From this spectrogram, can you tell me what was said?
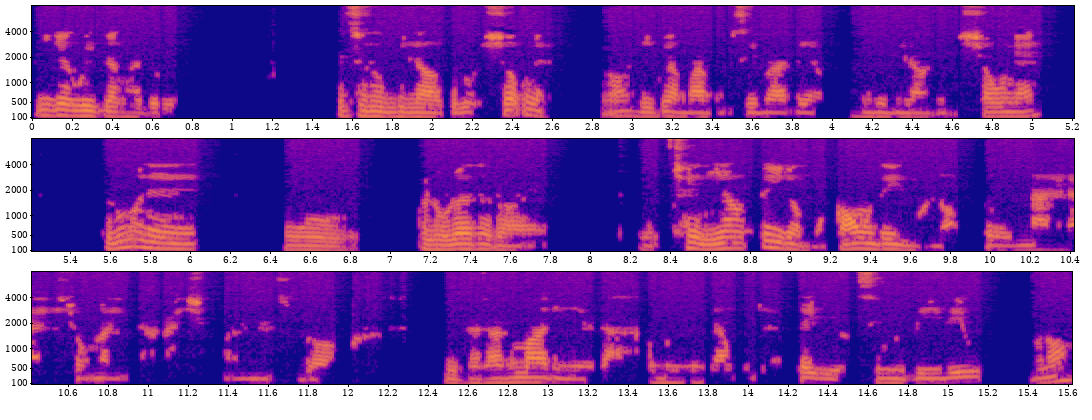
ပြီးတဲ့ဝီကန်ကသူတို့ကျွန်တော်ဘီလာသူတို့ရှုံးတယ် နော်ဒီပြမှာစေပါတရားဘယ်လိုပြောင်းလဲရှုံးတယ်သူတို့ကလည်းဟိုဘယ်လိုလဲဆိုတော့ချိန်တယောက်တိတ်တော့မကောင်းသေးဘူးနော်ဟိုနိုင်လိုက်ရှုံးလိုက်နိုင်လိုက်ရှုံးလိုက်ဆိုတော့ဒီကစားသမားတွေရဲ့ဒါအမေရောက်ပြီးတိတ်ပြီးဆင်မပြေသေးဘူးနော်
